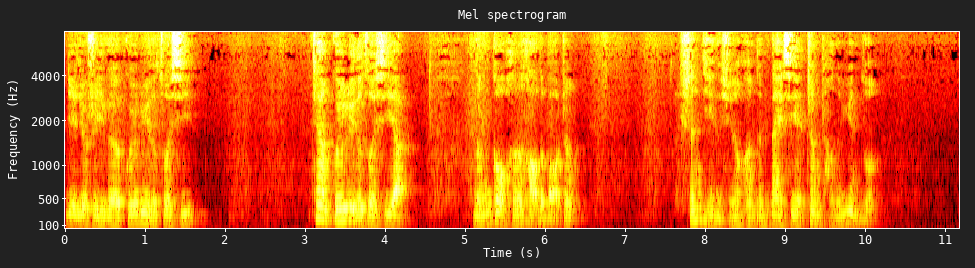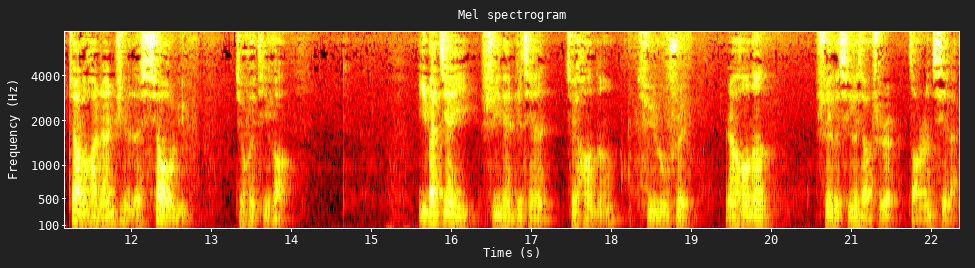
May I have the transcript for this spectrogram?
也就是一个规律的作息。这样规律的作息啊，能够很好的保证身体的循环跟代谢正常的运作。这样的话，燃脂的效率就会提高。一般建议十一点之前最好能去入睡，然后呢，睡个七个小时，早上起来。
